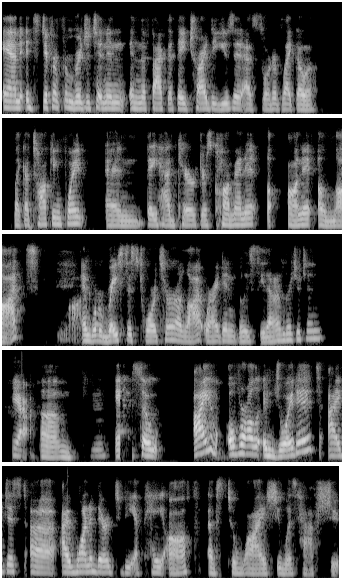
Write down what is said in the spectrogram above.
and it's different from Bridgerton in in the fact that they tried to use it as sort of like a like a talking point, and they had characters comment it on it a lot, and were racist towards her a lot, where I didn't really see that on Bridgerton. Yeah. Um, mm-hmm. And so I overall enjoyed it. I just uh, I wanted there to be a payoff as to why she was half Shu.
